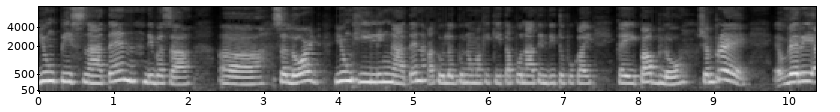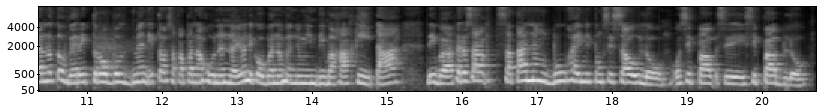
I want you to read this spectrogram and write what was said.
yung peace natin, 'di ba sa uh, sa Lord, yung healing natin, nakatulad po ng makikita po natin dito po kay kay Pablo. Syempre, very ano to, very troubled man ito sa kapanahunan na 'yon. Ikaw ba naman yung hindi makakita? 'di ba? Pero sa sa tanang buhay nitong si Saulo o si pa, si si Pablo,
